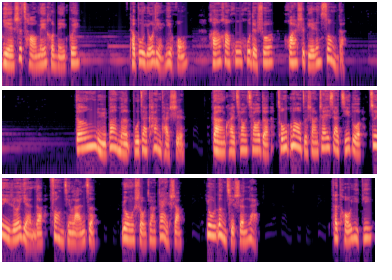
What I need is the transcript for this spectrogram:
也是草莓和玫瑰。他不由脸一红，含含糊糊地说。花是别人送的。等旅伴们不再看他时，赶快悄悄地从帽子上摘下几朵最惹眼的，放进篮子，用手绢盖上，又愣起神来。他头一低，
